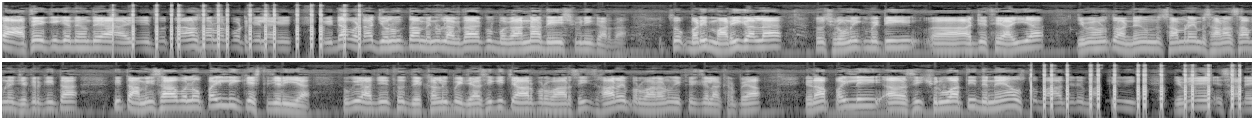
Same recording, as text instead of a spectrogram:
ਢਾਹ ਤੇ ਕੀ ਕਹਿੰਦੇ ਹੁੰਦੇ ਆ, ਇਥੋਂ ਟਰਾਂਸਫਾਰਮਰ ਪੁੱਟ ਕੇ ਲੈ ਗਏ। ਏਡਾ ਵੱਡਾ ਜ਼ੁਲਮ ਤਾਂ ਮੈਨੂੰ ਲੱਗਦਾ ਕੋਈ ਬਗਾਨਾ ਦੇਸ਼ ਵੀ ਨਹੀਂ ਕਰਦਾ। ਸੋ ਬੜੀ ਮਾੜੀ ਗੱਲ ਆ। ਸੋ ਸ਼੍ਰੋਮਣੀ ਕਮੇਟੀ ਅੱਜ ਇੱਥੇ ਆਈ ਆ। ਜਿਵੇਂ ਹੁਣ ਤੁਹਾਡੇ ਸਾਹਮਣੇ ਮਸਾਣਾ ਸਾਹਿਬ ਨੇ ਜ਼ਿਕਰ ਕੀਤਾ ਕਿ ਧਾਮੀ ਸਾਹਿਬ ਵੱਲੋਂ ਪਹਿਲੀ ਕਿਸ਼ਤ ਜਿਹੜੀ ਆ, ਕਿਉਂਕਿ ਅੱਜ ਇੱਥੇ ਦੇਖਣ ਲਈ ਭੇਜਿਆ ਸੀ ਕਿ ਚਾਰ ਪਰਿਵਾਰ ਸੀ, ਸਾਰੇ ਪਰਿਵਾਰਾਂ ਨੂੰ 1-1 ਲੱਖ ਰੁਪਇਆ ਜਿਹੜਾ ਪਹਿਲੀ ਅਸੀਂ ਸ਼ੁਰੂਆਤੀ ਦਿੰਨੇ ਆ, ਉਸ ਤੋਂ ਬਾਅਦ ਜਿਹੜੇ ਬਾਕੀ ਵੀ ਜਿਵੇਂ ਸਾਡੇ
